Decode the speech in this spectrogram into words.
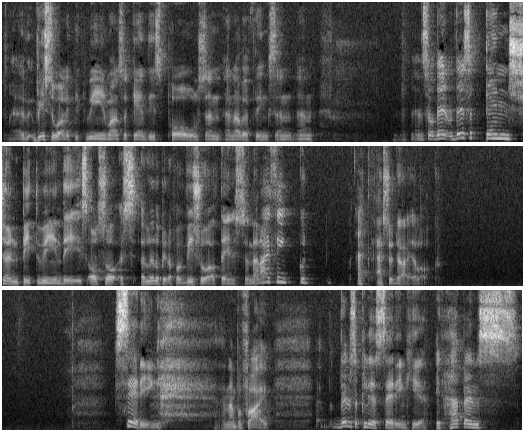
visually between once again these poles and, and other things and, and and so there, there's a tension between these, also a, a, little bit of a visual tension that I think could act as a dialogue. Setting, number five. There's a clear setting here. It happens.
